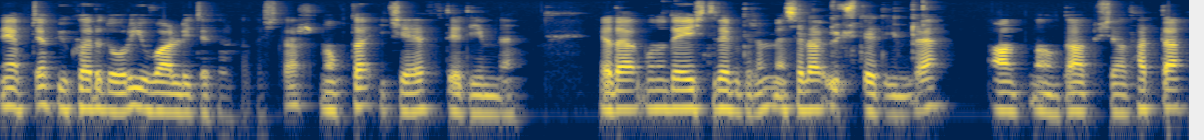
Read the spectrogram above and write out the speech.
ne yapacak? Yukarı doğru yuvarlayacak arkadaşlar. Nokta 2f dediğimde. Ya da bunu değiştirebilirim. Mesela 3 dediğimde 6.66 hatta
